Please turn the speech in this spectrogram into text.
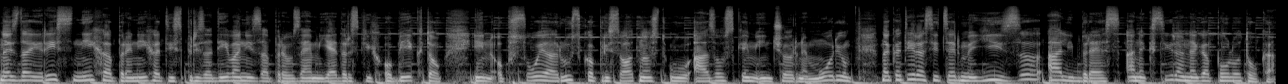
naj zdaj res neha prenehati s prizadevanji za prevzem jedrskih objektov in obsoja rusko prisotnost v Azovskem in Črnem morju, na katera sicer meji z ali brez aneksiranega polotoka.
